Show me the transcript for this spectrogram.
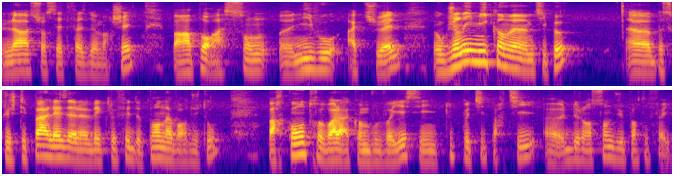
là sur cette phase de marché par rapport à son niveau actuel. Donc j'en ai mis quand même un petit peu parce que je n'étais pas à l'aise avec le fait de ne pas en avoir du tout. Par contre, voilà, comme vous le voyez, c'est une toute petite partie de l'ensemble du portefeuille.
